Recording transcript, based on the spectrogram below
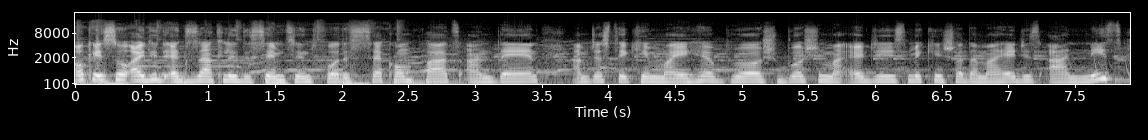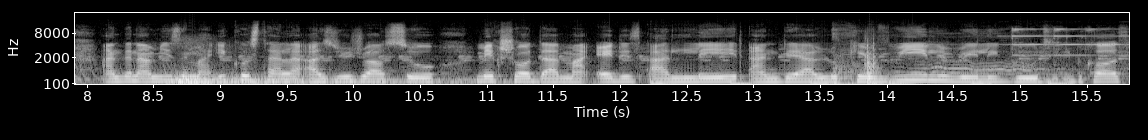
okay so i did exactly the same thing for the second part and then i'm just taking my hairbrush brushing my edges making sure that my edges are neat and then i'm using my eco styler as usual to make sure that my edges are laid and they are looking really really good because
